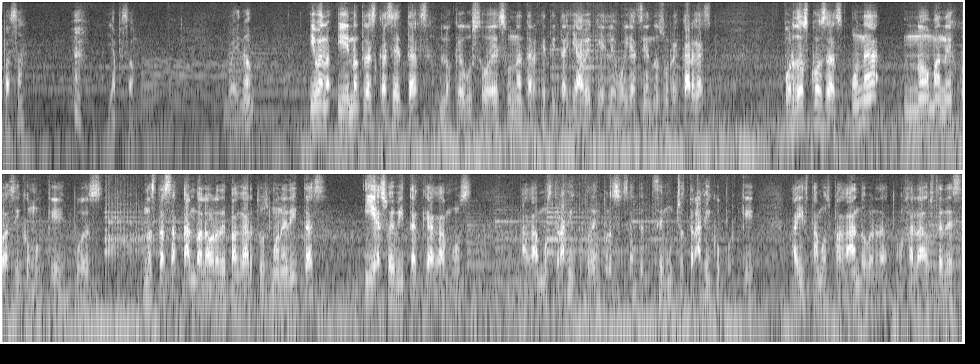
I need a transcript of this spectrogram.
¿Pasa? Ah, ya pasó. Bueno. Y bueno, y en otras casetas lo que uso es una tarjetita llave que le voy haciendo sus recargas. Por dos cosas. Una, no manejo así como que pues no estás sacando a la hora de pagar tus moneditas. Y eso evita que hagamos hagamos tráfico. Por eso hace mucho tráfico porque ahí estamos pagando, ¿verdad? Ojalá ustedes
